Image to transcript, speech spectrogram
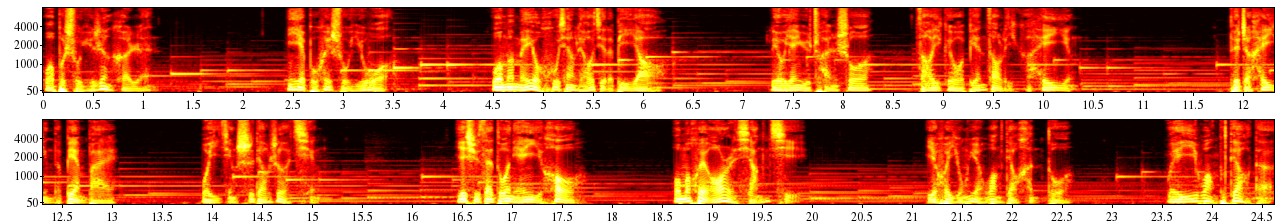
我不属于任何人，你也不会属于我。我们没有互相了解的必要。流言与传说早已给我编造了一个黑影。对这黑影的辩白，我已经失掉热情。也许在多年以后，我们会偶尔想起，也会永远忘掉很多。唯一忘不掉的，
